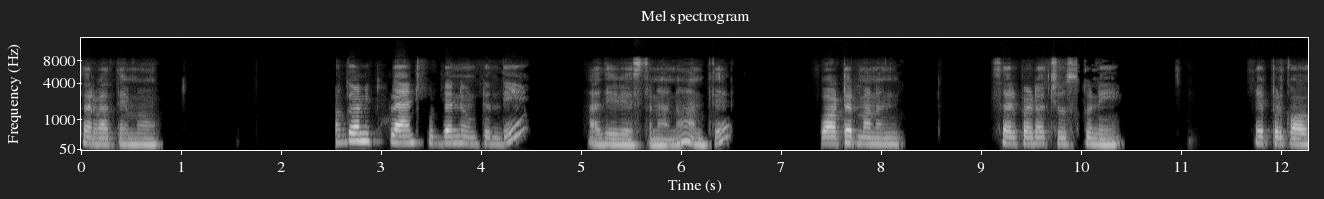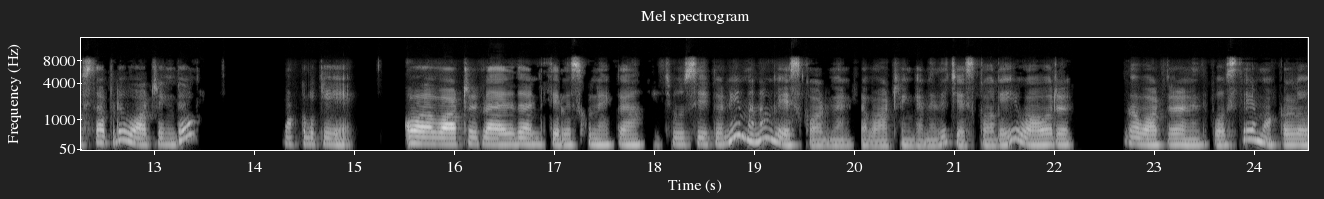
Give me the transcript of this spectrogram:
తర్వాత ఏమో ఆర్గానిక్ ప్లాంట్ ఫుడ్ అని ఉంటుంది. అది వేస్తున్నాను అంతే. వాటర్ మనం సరిపడా చూసుకొని ఎప్పుడు కావస్తే అప్పుడు వాటరింగ్ మొక్కలకి వాటర్ లేదు అని తెలుసుకున్నాక చూసుకొని మనం వేసుకోవడమే అంట. వాటరింగ్ అనేది చేసుకోవాలి. ఓవర్‌గా వాటర్ అనేది పోస్తే మొక్కలు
